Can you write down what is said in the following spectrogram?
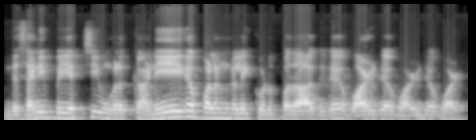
இந்த சனி பெயர்ச்சி உங்களுக்கு அநேக பலன்களை கொடுப்பதாக வாழ்க வாழ்க வாழ்க.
